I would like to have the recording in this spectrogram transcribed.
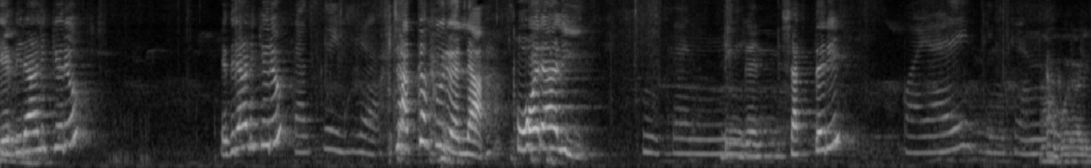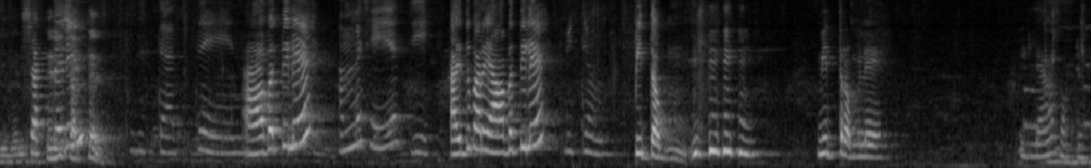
എതിരാളിക്കൊരു? എതിരാളിക്കൊരു? ചക്കക്കുരു അല്ല. പോരാളി. ഡിങ്കൻ ശക്തരിൽ ആപത്തിലെ? ഇത് പറയാ ആപത്തിലെ? പിത്തം. മിത്രം അല്ലേ ഇല്ല പൊട്ടില്ല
